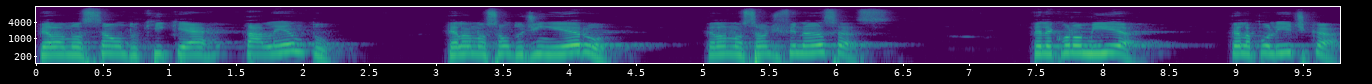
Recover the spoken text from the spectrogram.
pela noção do que, que é talento, pela noção do dinheiro, pela noção de finanças, pela economia, pela política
